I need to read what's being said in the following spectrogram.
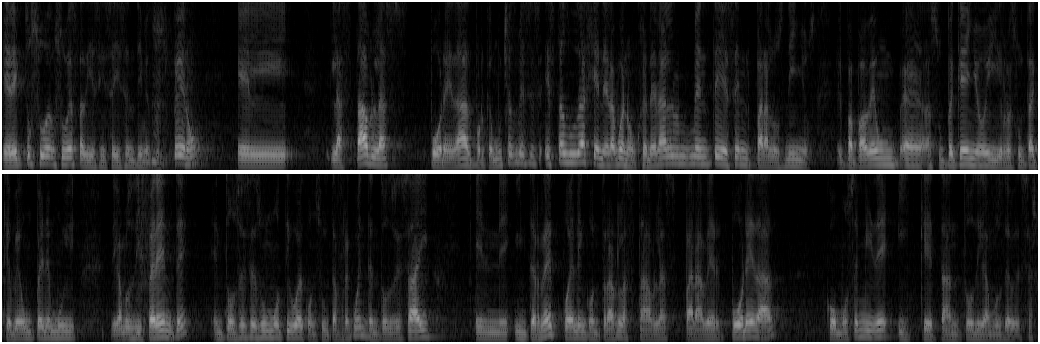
Erecto sube, sube hasta 16 centímetros, mm. pero el, las tablas por edad, porque muchas veces esta duda genera, bueno, generalmente es para los niños. El papá ve un, eh, a su pequeño y resulta que ve un pene muy, digamos, diferente, entonces es un motivo de consulta frecuente. Entonces hay en internet pueden encontrar las tablas para ver por edad cómo se mide y qué tanto, digamos, debe de ser.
